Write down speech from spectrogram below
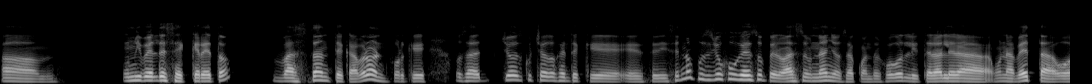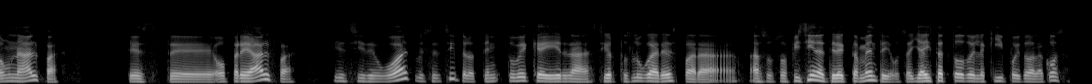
un nivel de secreto bastante cabrón, porque, o sea, yo he escuchado gente que este, dice, no, pues yo jugué eso, pero hace un año, o sea, cuando el juego literal era una beta o una alfa, este, o pre-alfa. Y así de, ¿what? Dice, sí, pero ten- tuve que ir a ciertos lugares para, a sus oficinas directamente, o sea, ya está todo el equipo y toda la cosa.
